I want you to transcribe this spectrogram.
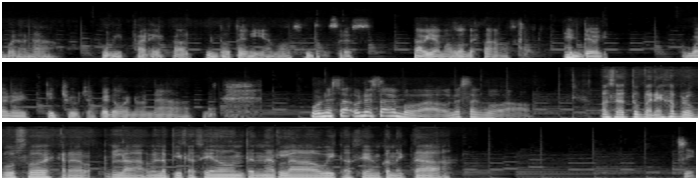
bueno, nada, con mi pareja lo teníamos, entonces sabíamos dónde estábamos, en teoría. Bueno, qué chucha, pero bueno, nada. Uno está, uno está embobado, uno está embobado. O sea, tu pareja propuso descargar la, aplicación, tener la ubicación conectada. Sí.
